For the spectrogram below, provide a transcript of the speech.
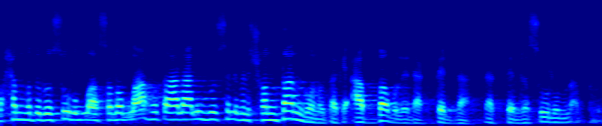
মোহাম্মদ রসুল্লাহ সাল্লাহ তাল আলী হুসাল্লামের সন্তানগণ তাকে আব্বা বলে ডাকতেন না, ডাকতেন রসুল্লাহ বলে।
